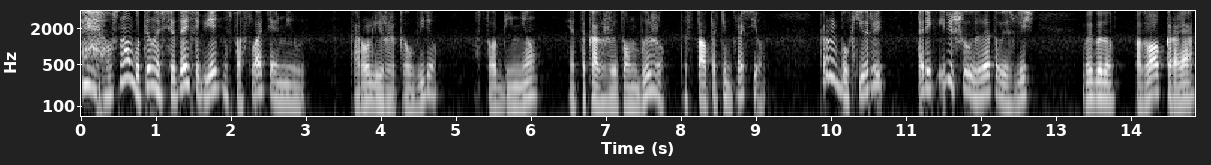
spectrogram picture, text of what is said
Эх, уснул бы ты навсегда, если бы я не спасла тебя, милый. Король Иржика увидел, остолбенел. Это как же это он выжил? Ты стал таким красивым. Король был хитрый старик и решил из этого извлечь выгоду. Позвал короля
